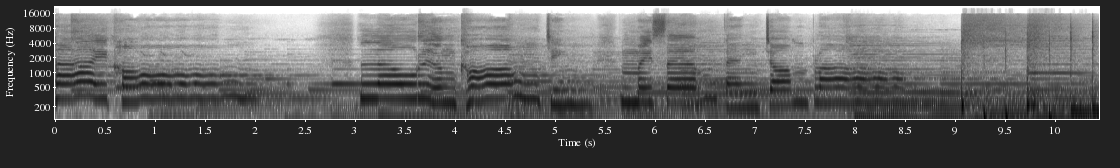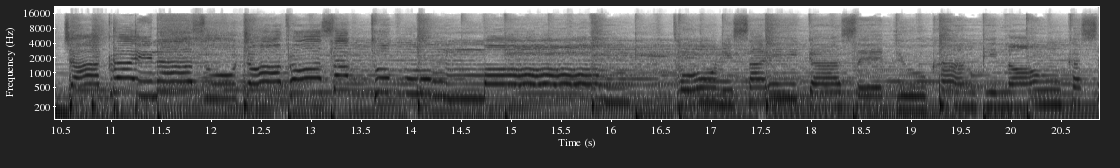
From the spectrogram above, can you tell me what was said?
ขายของเล่าเรื่องของจริง ไม่เสริมแต่งจอมปลอม จากไรนาสู่จอโทรศัพท์ทุกมุมมอง โทนิสัยกาเศษอยู่ข้างพี่น้องเกษ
